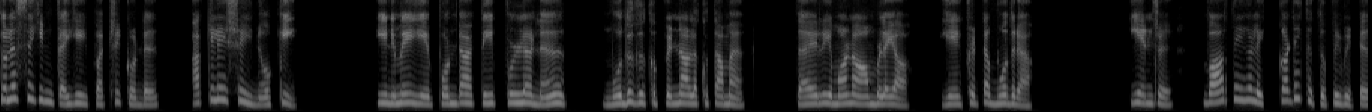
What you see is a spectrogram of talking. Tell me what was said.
துளசியின் கையை பற்றிக்கொண்டு அகிலேஷை நோக்கி இனிமே ஏ பொண்டாட்டி புள்ளன்னு முதுகுக்கு பின்னால குத்தாம தைரியமான ஆம்பளையா? என்கிட்ட மோதுரா என்று வார்த்தைகளை கடித்து துப்பிவிட்டு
